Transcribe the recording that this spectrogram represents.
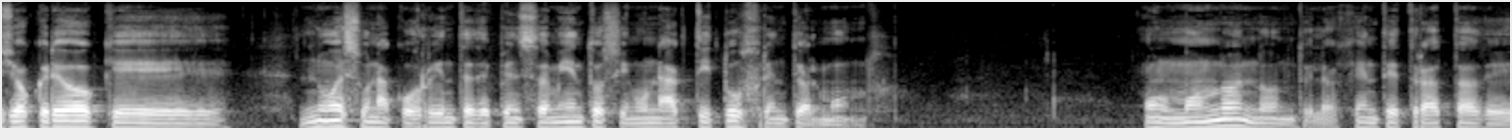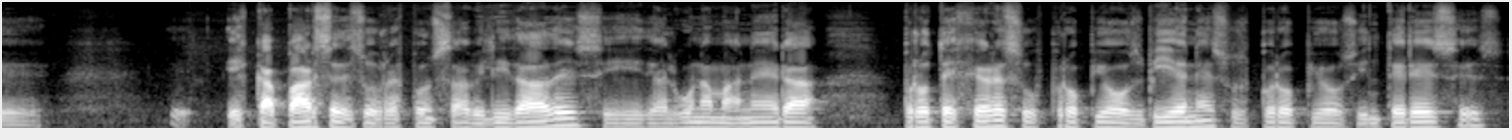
Yo creo que no es una corriente de pensamiento, sino una actitud frente al mundo. Un mundo en donde la gente trata de escaparse de sus responsabilidades y de alguna manera proteger sus propios bienes, sus propios intereses.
